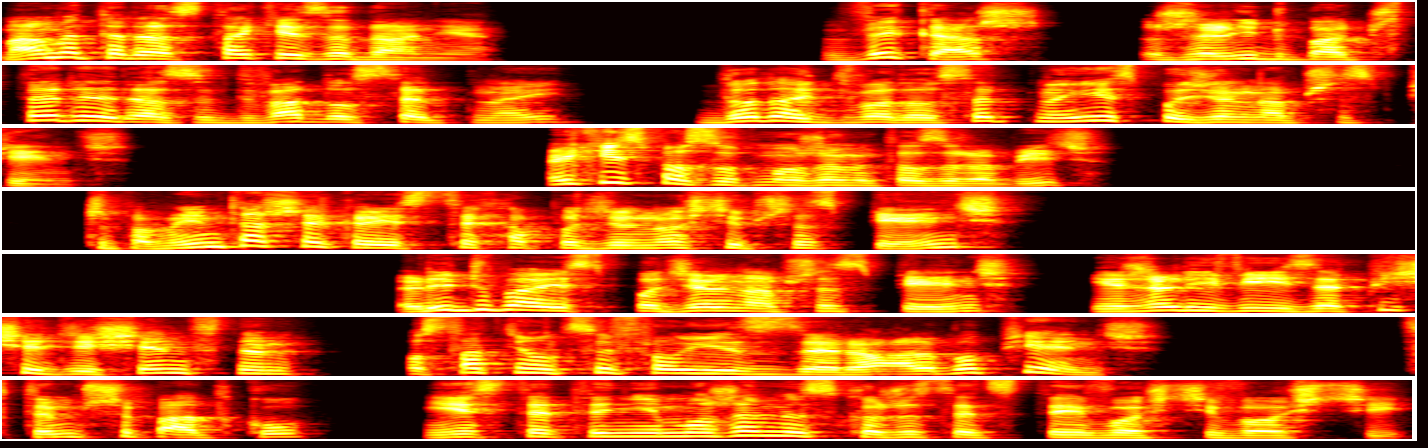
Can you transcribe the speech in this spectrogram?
Mamy teraz takie zadanie. Wykaż, że liczba 4 razy 2 do setnej dodać 2 do setnej jest podzielna przez 5. W jaki sposób możemy to zrobić? Czy pamiętasz, jaka jest cecha podzielności przez 5? Liczba jest podzielna przez 5, jeżeli w jej zapisie dziesiętnym ostatnią cyfrą jest 0 albo 5. W tym przypadku niestety nie możemy skorzystać z tej właściwości.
